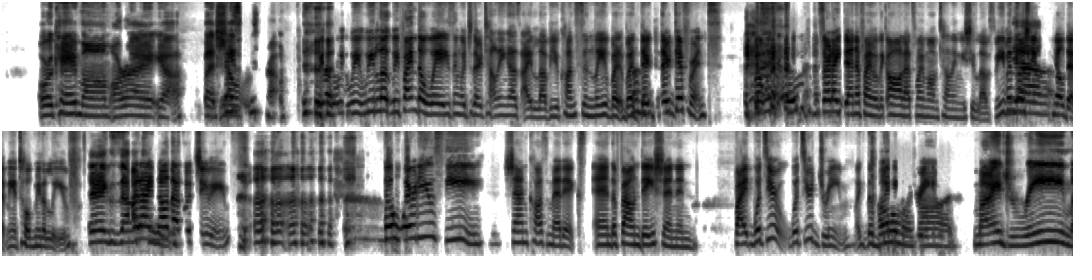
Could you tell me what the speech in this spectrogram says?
okay, mom, all right, yeah. But she's, no. she's proud yeah, we, we, we look we find the ways in which they're telling us I love you constantly, but but they're they're different. But with age, we start identifying like, oh, that's my mom telling me she loves me, even yeah. though she yelled at me and told me to leave. Exactly. But I know that's what she means. so where do you see Shan Cosmetics and the foundation and fight? What's your what's your dream? Like the oh my dream. god, my dream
